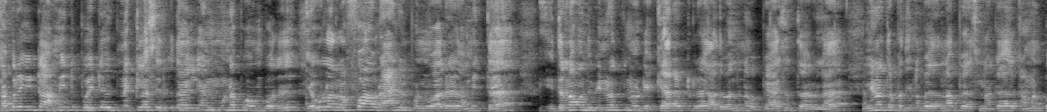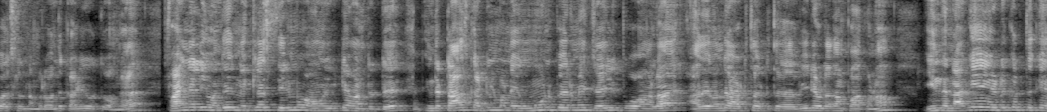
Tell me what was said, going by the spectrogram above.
சபரி அமித் போயிட்டு நெக்லஸ் இருக்குதா இல்லையான்னு முன்னே போகும்போது எவ்வளோ ரஃபாக அவர் ஹேண்டில் பண்ணுவார் அமித்தை. இதெல்லாம் வந்து வினோத்தினுடைய கேரக்டர் அது வந்து நம்ம பேச தேவையில்ல. வினோத்தை பற்றி நம்ம எதனா பேசினாக்கா கமெண்ட் பாக்ஸில் நம்மளை வந்து கழுவி ஊற்றுவாங்க ஃபைனலி வந்து நெக்லஸ் திரும்ப அவங்ககிட்டே வந்துட்டு இந்த டாஸ்க் அட்டன் பண்ண மூணு பேருமே ஜெயிலுக்கு போவாங்களா? அது வந்து அடுத்த அடுத்த வீடியோவில் தான் பார்க்கணும். இந்த நகையை எடுக்கிறதுக்கு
